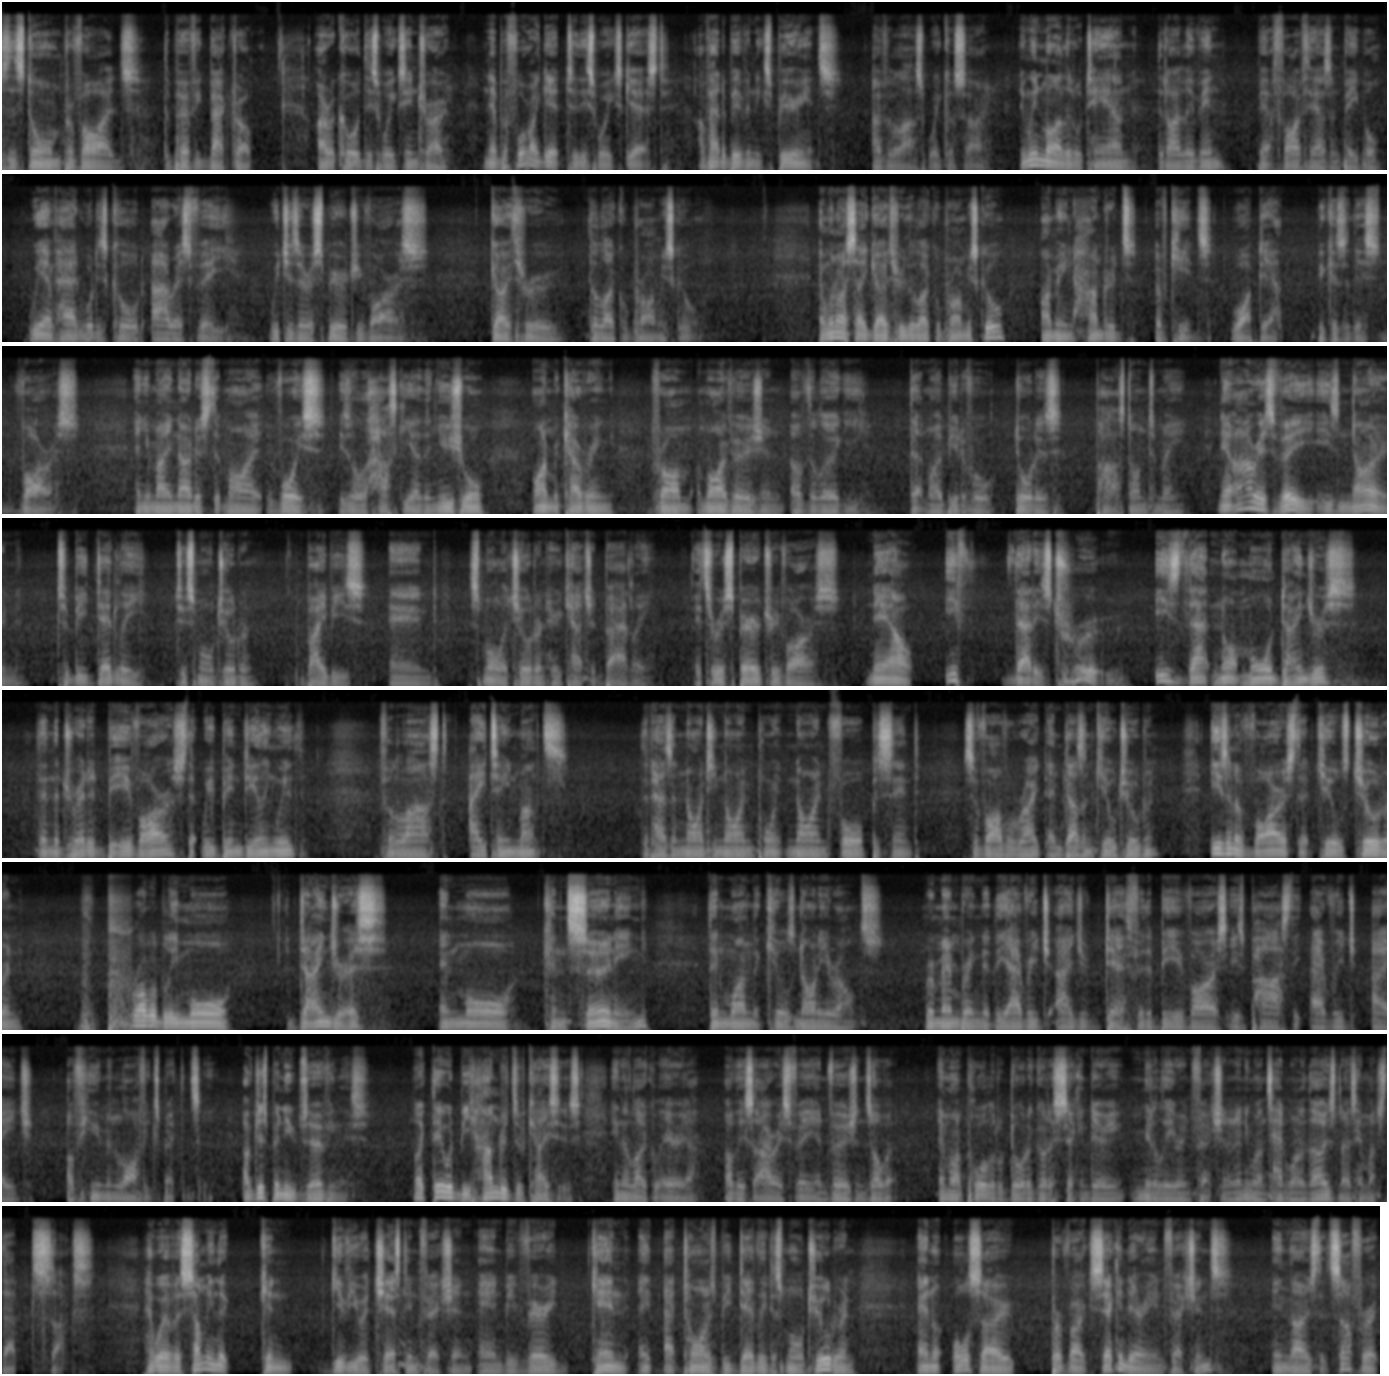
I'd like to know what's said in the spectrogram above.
as the storm provides the perfect backdrop, I record this week's intro. Now, before I get to this week's guest, I've had a bit of an experience over the last week or so. Now, in my little town that I live in, about 5,000 people, we have had what is called RSV, which is a respiratory virus, go through the local primary school. And when I say go through the local primary school, I mean hundreds of kids wiped out because of this virus. And you may notice that my voice is a little huskier than usual. I'm recovering from my version of the lurgy that my beautiful daughters passed on to me. Now, RSV is known to be deadly to small children, babies, and smaller children who catch it badly. It's a respiratory virus. Now, if that is true, is that not more dangerous than the dreaded beer virus that we've been dealing with for the last 18 months that has a 99.94% survival rate and doesn't kill children? Isn't a virus that kills children probably more dangerous and more concerning than one that kills 90 year olds? Remembering that the average age of death for the beer virus is past the average age of human life expectancy. I've just been observing this. Like, there would be hundreds of cases in the local area of this RSV and versions of it. And my poor little daughter got a secondary middle ear infection, and anyone's had one of those knows how much that sucks. However, something that can give you a chest infection and be very, can at times be deadly to small children, and also provoke secondary infections in those that suffer it,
